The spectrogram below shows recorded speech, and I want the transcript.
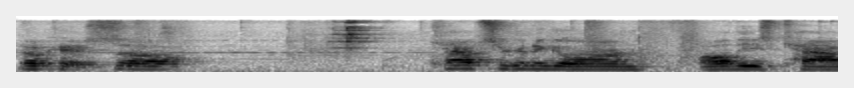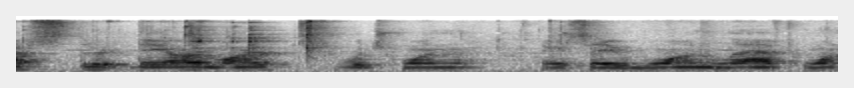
Okay, so caps are going to go on. All these caps they're- marked. Which one? They say one left one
